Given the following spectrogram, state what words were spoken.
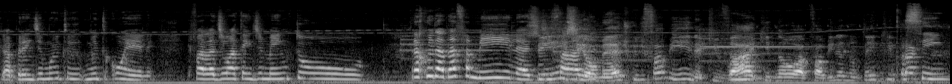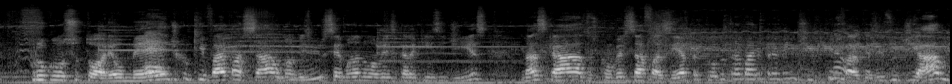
Eu aprendi muito, muito com ele. Que fala de um atendimento para cuidar da família. de Sim, falar sim, de- é o médico de família que vai, que não, a família não tem que ir para Sim, o consultório. É o médico que vai passar uma vez por semana, uma vez a cada 15 dias, nas casas, conversar, fazer todo o trabalho preventivo. Que ele fala que às vezes o diálogo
